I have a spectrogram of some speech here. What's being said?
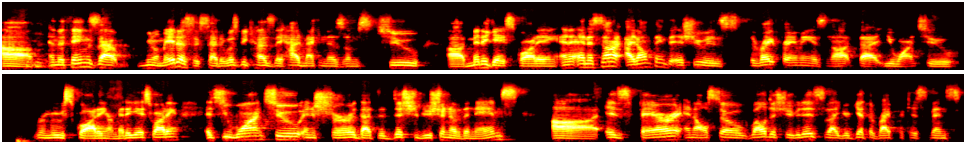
Um, mm-hmm. And the things that you know made us excited was because they had mechanisms to uh, mitigate squatting. And and it's not. I don't think the issue is the right framing is not that you want to remove squatting or mitigate squatting. It's you want to ensure that the distribution of the names uh, is fair and also well distributed, so that you get the right participants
